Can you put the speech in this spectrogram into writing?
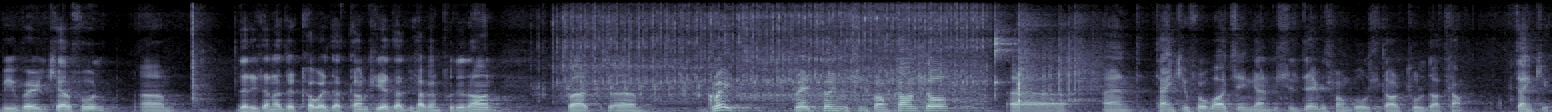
be very careful. Um, there is another cover that comes here that we haven't put it on, but um, great, great sewing machine from Consew. Uh, and thank you for watching. And this is David from goldstartool.com. Thank you.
